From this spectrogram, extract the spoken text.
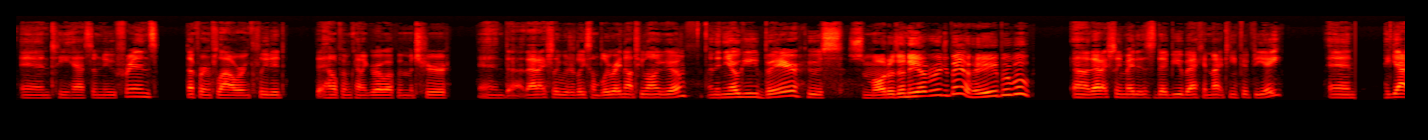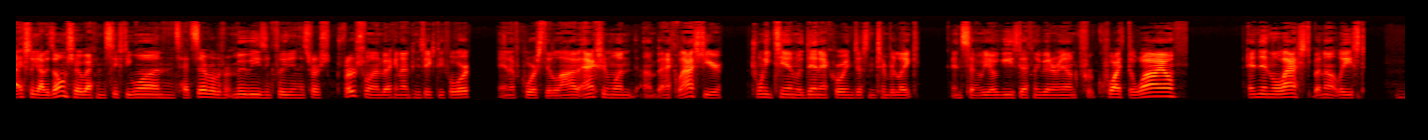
and he has some new friends, Thumper and Flower included, that help him kind of grow up and mature. And uh, that actually was released on Blu-ray not too long ago. And then Yogi Bear, who is smarter than the average bear, hey boo boo, uh, that actually made its debut back in 1958, and he got, actually got his own show back in '61. He's had several different movies, including his first first one back in 1964, and of course the live action one um, back last year, 2010, with Dan Aykroyd and Justin Timberlake. And so Yogi's definitely been around for quite the while. And then last but not least,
